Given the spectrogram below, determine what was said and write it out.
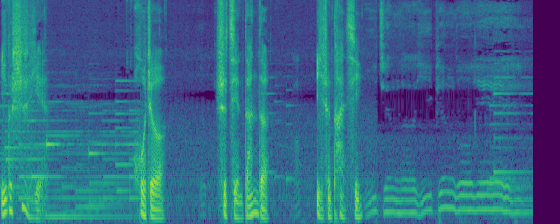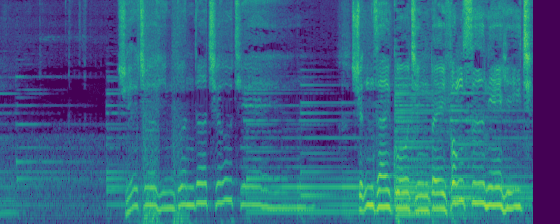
一个誓言，或者是简单的一声叹息。遇见了一片落叶，学着隐遁的秋天，悬在过境被风撕裂以前，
